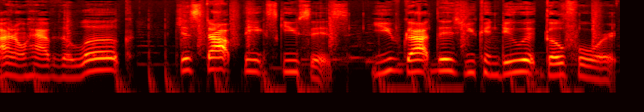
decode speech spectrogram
I don't have the look. Just stop the excuses. You've got this, you can do it, go for it.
